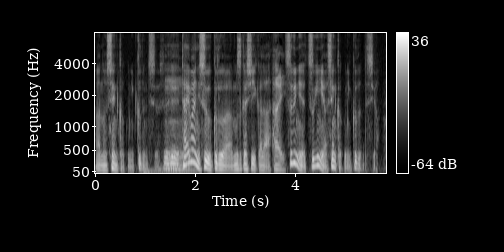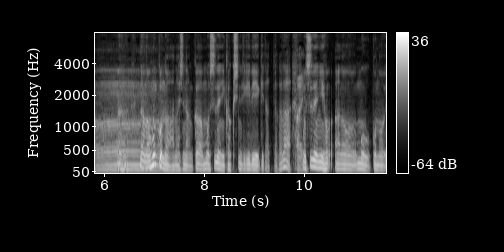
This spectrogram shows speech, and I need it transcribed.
あの尖閣に来るんですよ。それで、台湾にすぐ来るのは難しいから、すぐには次には尖閣に来るんですよ。うん、だから香港の話なんかはもうすでに革新的利益だったから、はい、もうすでにあのもうこの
